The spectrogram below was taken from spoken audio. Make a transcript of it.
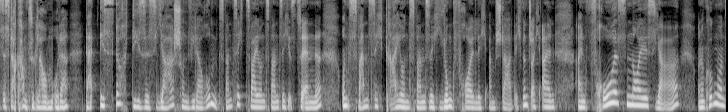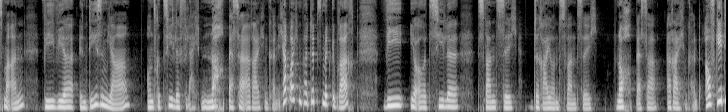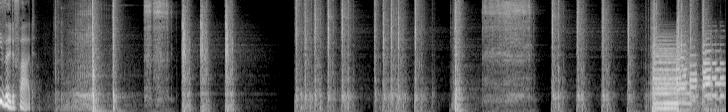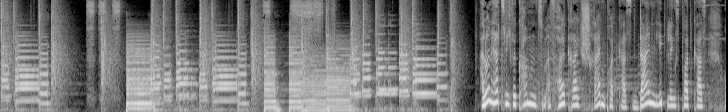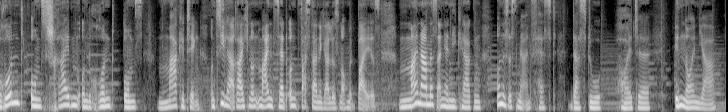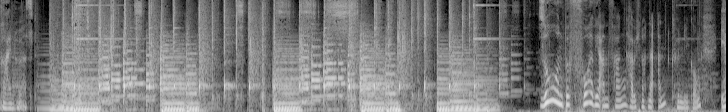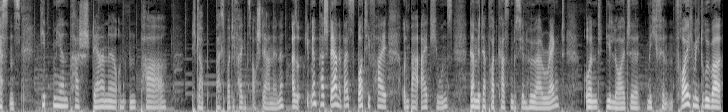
Es ist doch kaum zu glauben, oder? Da ist doch dieses Jahr schon wieder rum. 2022 ist zu Ende und 2023 jungfräulich am Start. Ich wünsche euch allen ein frohes neues Jahr und dann gucken wir uns mal an, wie wir in diesem Jahr unsere Ziele vielleicht noch besser erreichen können. Ich habe euch ein paar Tipps mitgebracht, wie ihr eure Ziele 2023 noch besser erreichen könnt. Auf geht die wilde Fahrt! you Hallo und herzlich willkommen zum Erfolgreich Schreiben Podcast, dein Lieblingspodcast rund ums Schreiben und rund ums Marketing und Ziele erreichen und Mindset und was da nicht alles noch mit bei ist. Mein Name ist Anja Niekerken und es ist mir ein Fest, dass du heute im neuen Jahr reinhörst. So, und bevor wir anfangen, habe ich noch eine Ankündigung. Erstens, gebt mir ein paar Sterne und ein paar. Ich glaube, bei Spotify gibt es auch Sterne, ne? Also gebt mir ein paar Sterne bei Spotify und bei iTunes, damit der Podcast ein bisschen höher rankt und die Leute mich finden. Freue ich mich drüber.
